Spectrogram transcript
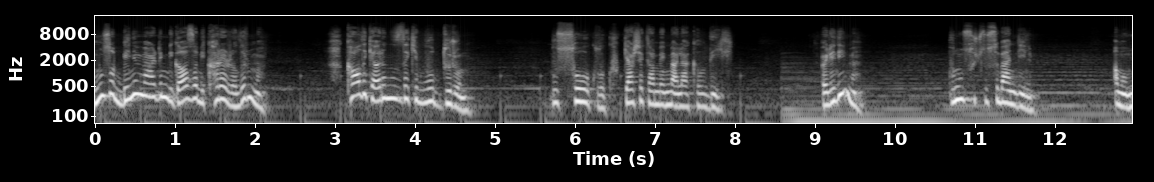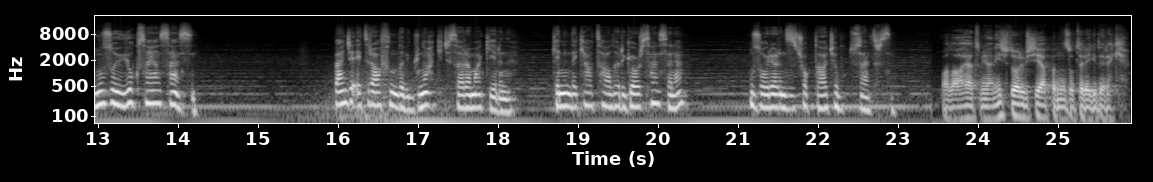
Muzo benim verdiğim bir gazla bir karar alır mı? Kaldı ki aranızdaki bu durum, bu soğukluk gerçekten benimle alakalı değil. Öyle değil mi? Bunun suçlusu ben değilim. Ama Muzo'yu yok sayan sensin. Bence etrafında bir günah keçisi aramak yerine kendindeki hataları görsen Selen, Muzo'yla aranızı çok daha çabuk düzeltirsin. Vallahi hayatım yani hiç doğru bir şey yapmadınız otele giderek.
